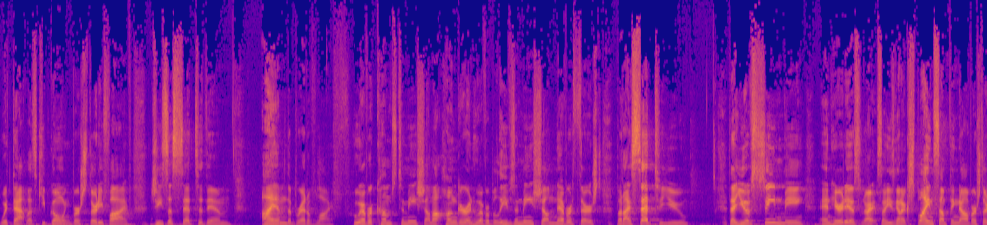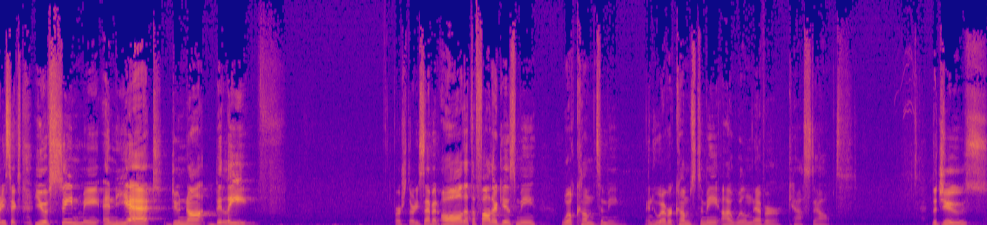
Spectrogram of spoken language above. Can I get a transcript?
with that? Let's keep going. Verse 35 Jesus said to them, I am the bread of life. Whoever comes to me shall not hunger, and whoever believes in me shall never thirst. But I said to you, that you have seen me, and here it is, right? So he's going to explain something now, verse 36. You have seen me, and yet do not believe. Verse 37 All that the Father gives me will come to me, and whoever comes to me, I will never cast out. The Jews,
